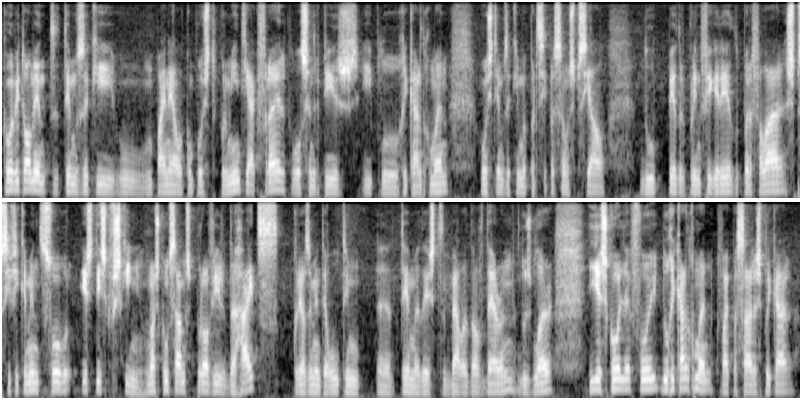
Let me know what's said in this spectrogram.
Como habitualmente, temos aqui um, painel composto por mim, Tiago Freire, pelo Alexandre Pires e pelo Ricardo Romano. Hoje temos aqui uma participação especial do Pedro Primo Figueiredo para falar especificamente sobre este disco fresquinho. Nós começámos por ouvir The Heights, curiosamente é o último uh, tema deste Ballad of Darren, dos Blur, e a escolha foi do Ricardo Romano, que vai passar a explicar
